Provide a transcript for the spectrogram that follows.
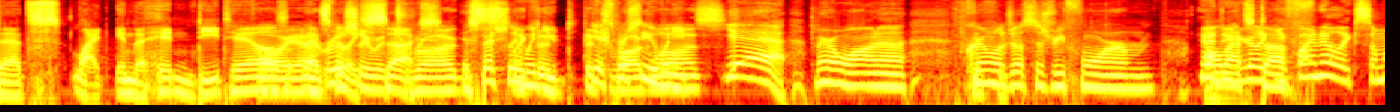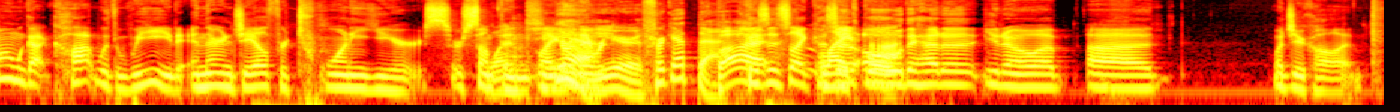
that's like in the hidden details. Oh, yeah, that really especially with sucks. drugs, especially like when the- you, the yeah, especially drug when laws. you, yeah, marijuana, criminal justice reform, Yeah, all dude, that you're stuff. like you find out like someone got caught with weed and they're in jail for 20 years or something. 20 Like, or yeah, were- years. forget that. Because it's like, 'cause Like, they're- oh, uh, they had a you know a uh, what do you call it?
